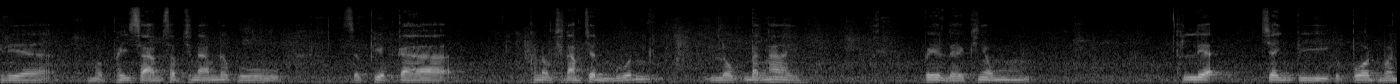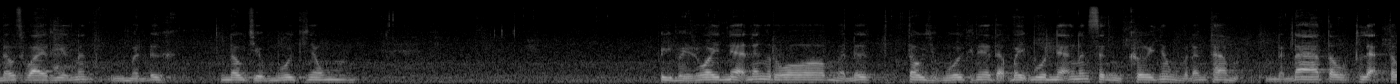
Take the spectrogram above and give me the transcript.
គ្នា20 30ឆ្នាំនោះព្រោះសភាពការ ក្នុងឆ្នាំ79លោកដឹងហើយពេលដែលខ្ញុំធ្លាក់ចេញពីកពតមកនៅស្វាយរៀងហ្នឹងមនុស្សនៅជាមួយខ្ញុំពី300នាក់ហ្នឹងរមនុស្សទៅជាមួយគ្នាតែ3 4នាក់ហ្នឹងសឹងឃើញហ្នឹងមិនដឹងថានរណាទៅធ្លាក់ទៅ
